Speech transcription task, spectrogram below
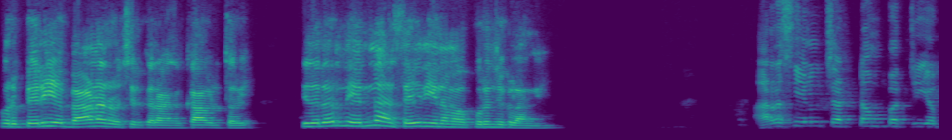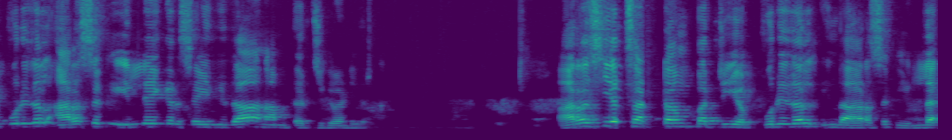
ஒரு பெரிய பேனர் வச்சிருக்கிறாங்க காவல்துறை. இதுல இருந்து என்ன செய்தியை நம்ம புரிஞ்சுக்கலாங்க? அரசியல் சட்டம் பற்றிய புரிதல் அரசுக்கு இல்லைங்கிற செய்தி தான் நாம் தெரிஞ்சுக்க வேண்டியிருக்கு அரசியல் சட்டம் பற்றிய புரிதல் இந்த அரசுக்கு இல்லை.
